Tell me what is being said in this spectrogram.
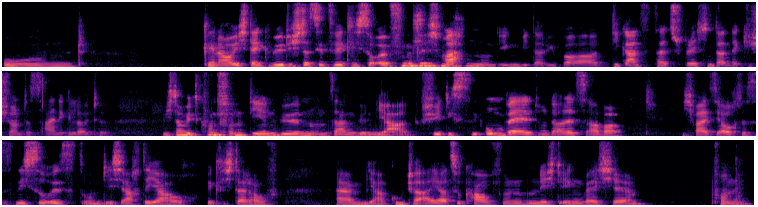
Und genau, ich denke, würde ich das jetzt wirklich so öffentlich machen und irgendwie darüber die ganze Zeit sprechen, dann denke ich schon, dass einige Leute mich damit konfrontieren würden und sagen würden, ja, du schädigst die Umwelt und alles, aber ich weiß ja auch, dass es nicht so ist und ich achte ja auch wirklich darauf, ähm, ja, gute Eier zu kaufen und nicht irgendwelche von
